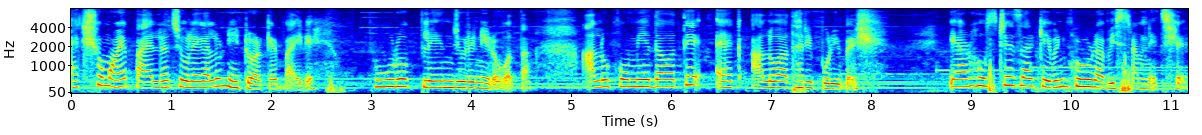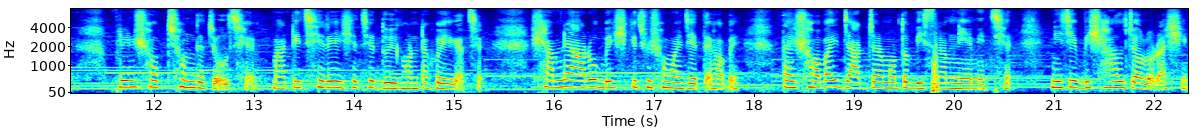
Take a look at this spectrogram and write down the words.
এক সময় পায়েলরা চলে গেল নেটওয়ার্কের বাইরে। পুরো প্লেন জুড়ে নীরবতা। আলো কমিয়ে দেওয়াতে এক আলো আধারী পরিবেশ। এয়ার হোস্টেস আর কেবিন ক্রুরা বিশ্রাম নিচ্ছে। প্লেন স্বচ্ছন্দে চলছে। মাটি ছেড়ে এসেছে দুই ঘণ্টা হয়ে গেছে। সামনে আরও বেশ কিছু সময় যেতে হবে। তাই সবাই যার যার মতো বিশ্রাম নিয়ে নিচ্ছে। নিচে বিশাল জলরাশি।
